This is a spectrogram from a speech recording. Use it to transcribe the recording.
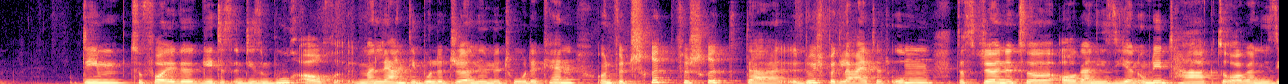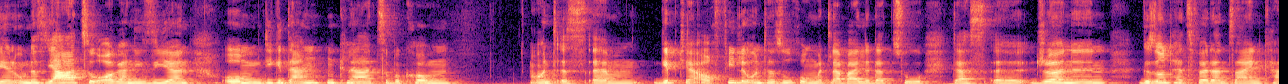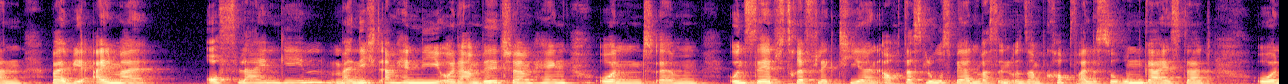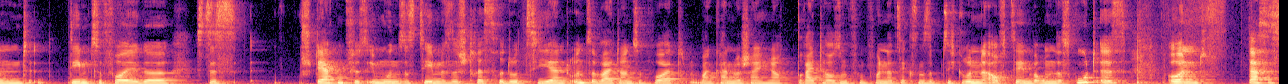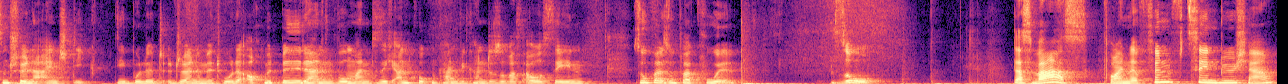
Demzufolge geht es in diesem Buch auch, man lernt die Bullet Journal Methode kennen und wird Schritt für Schritt da durchbegleitet, um das Journal zu organisieren, um den Tag zu organisieren, um das Jahr zu organisieren, um die Gedanken klar zu bekommen. Und es ähm, gibt ja auch viele Untersuchungen mittlerweile dazu, dass äh, Journalen gesundheitsfördernd sein kann, weil wir einmal offline gehen, mal nicht am Handy oder am Bildschirm hängen und ähm, uns selbst reflektieren, auch das loswerden, was in unserem Kopf alles so rumgeistert. Und demzufolge ist es stärkend fürs Immunsystem, ist es stressreduzierend und so weiter und so fort. Man kann wahrscheinlich noch 3576 Gründe aufzählen, warum das gut ist. Und das ist ein schöner Einstieg, die Bullet Journal Methode, auch mit Bildern, wo man sich angucken kann, wie könnte sowas aussehen. Super, super cool. So, das war's, Freunde. 15 Bücher.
